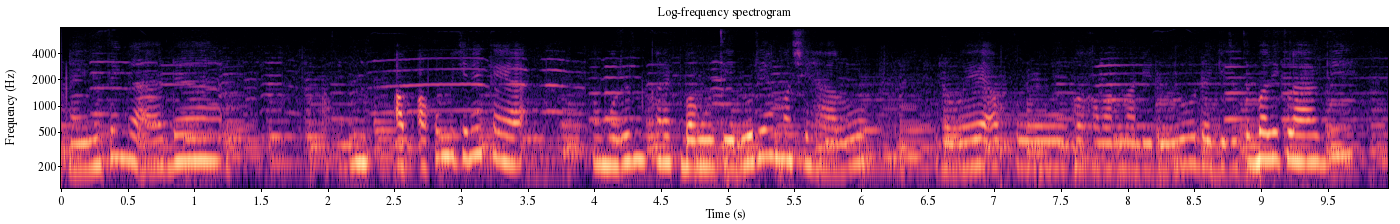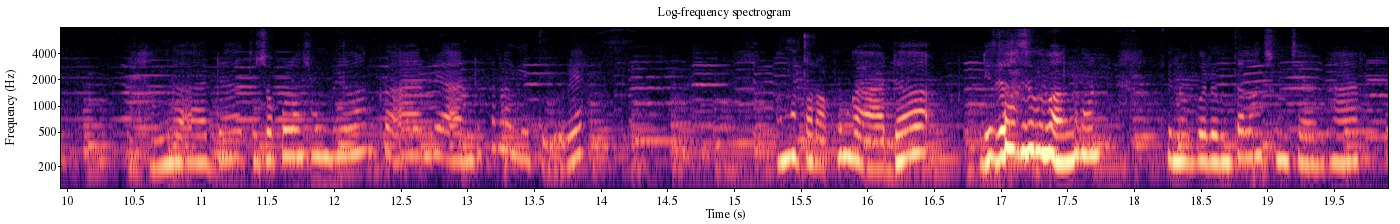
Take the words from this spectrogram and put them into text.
Nah ini teh nggak ada. Aku, aku, mikirnya kayak kemudian karek bangun tidur ya masih halu. Udah we aku ke kamar mandi dulu udah gitu tuh balik lagi. Nggak ada. Terus aku langsung bilang ke Andi Andi kan lagi tidur ya. Oh, motor aku nggak ada. Dia tuh langsung bangun. Tino perempuan langsung langsung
